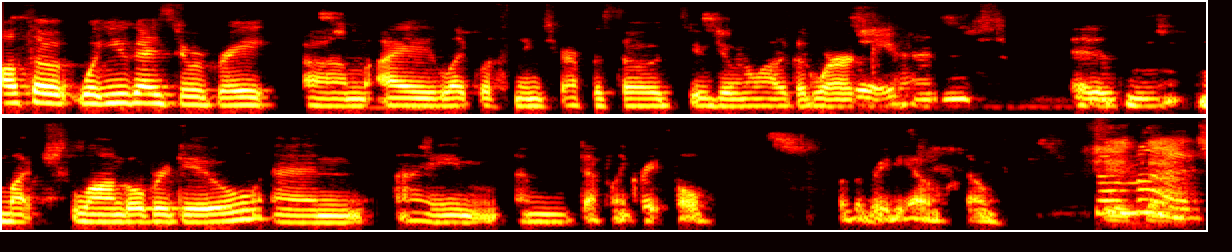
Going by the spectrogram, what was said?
Also, what you guys do are great. Um, I like listening to your episodes. You're doing a lot of good work, Really? and it is much long overdue. And I'm I'm definitely grateful for the radio. So so Appreciate that. much.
